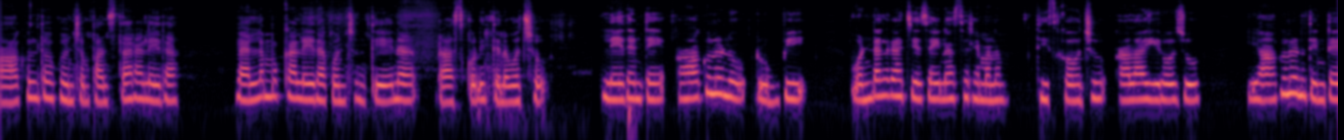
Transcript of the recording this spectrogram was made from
ఆకులతో కొంచెం పంచదార లేదా? బెల్లం ముక్క లేదా కొంచెం తేనె రాసుకొని తినవచ్చు. లేదంటే ఆకులను రుబ్బి ఉండలుగా చేసైనా సరే మనం తీసుకోవచ్చు. అలా ఈరోజు ఈ ఆకులను తింటే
